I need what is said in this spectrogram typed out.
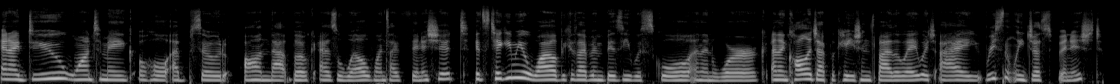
and I do want to make a whole episode on that book as well once I finish it. It's taking me a while because I've been busy with school and then work and then college applications, by the way, which I recently just finished.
